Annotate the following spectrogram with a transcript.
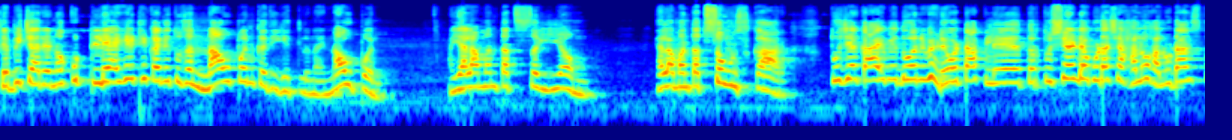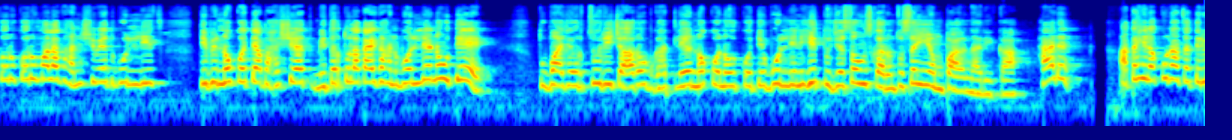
त्या बिचाऱ्यानं कुठल्याही ठिकाणी तुझं नाव पण कधी घेतलं नाही. नाव पण. याला म्हणतात संयम. ह्याला म्हणतात संस्कार. तुझे काय मी दोन व्हिडिओ टाकले तर तू शेंड्या बुडाशी हालू हालू डान्स करू करू मला घाण शिवेत बोललीच ती बी नको त्या भाषेत. मी तर तुला काय घाण बोलले नव्हते. तू माझ्यावर चोरीचे आरोप घातले नको नको ते बोलली हे तुझे संस्कार तू संयम पाळणारी का? हाड. आता हिला कुणाचा तरी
